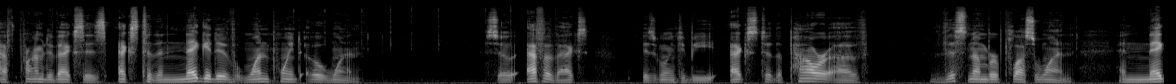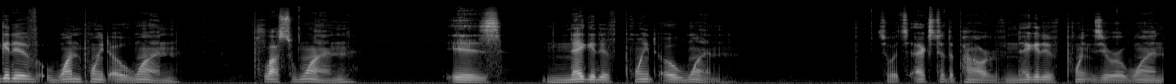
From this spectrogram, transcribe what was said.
f prime of x is x to the negative 1.01. So f of x is going to be x to the power of this number plus 1. And negative 1.01 plus 1 is negative 0.01. So it's x to the power of negative 0.01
